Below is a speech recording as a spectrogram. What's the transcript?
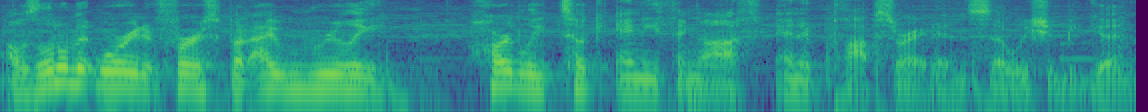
I was a little bit worried at first, but I really hardly took anything off and it plops right in. So we should be good.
